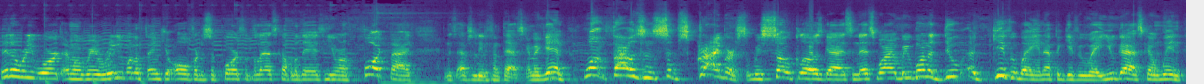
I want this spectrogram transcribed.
little reward and we really want to thank you all for the support for the last couple of days here on Fortnite. And it's absolutely fantastic. And again, 1000 subscribers! We're so close guys, and that's why we want to do a giveaway, an epic giveaway. You guys can win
